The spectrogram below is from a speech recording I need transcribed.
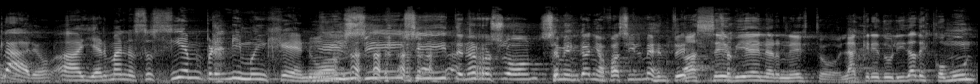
Claro. Ay, hermano, sos siempre el mismo ingenuo. Y sí, sí, tenés razón. Se me engaña fácilmente. Hace bien, Ernesto. La credulidad es común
